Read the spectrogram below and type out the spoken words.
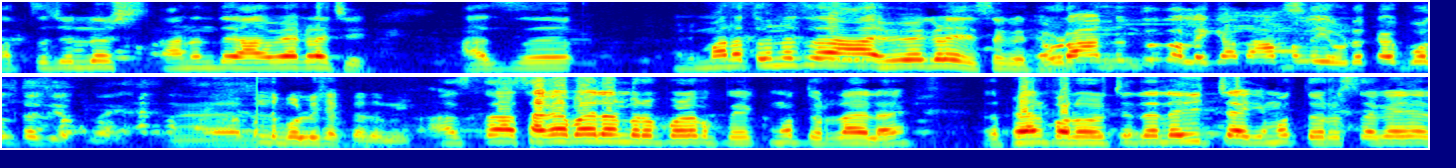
आजचा जल्लोष आनंद हा वेगळाच आहे. आज अं, म्हणजे मनातूनच आ- वेगळं आहे सगळं ते. एवढा आनंद झालाय की आता आम्हाला एवढं काय बोलताच येत नाही. बोलू शकता तुम्ही? आज तर सगळ्या बैलांबरोबर पळ फक्त एक मथुर राहिलाय. आता फॅन फॉलोअरची तर लई इच्छा आहे की मथुर सगळे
